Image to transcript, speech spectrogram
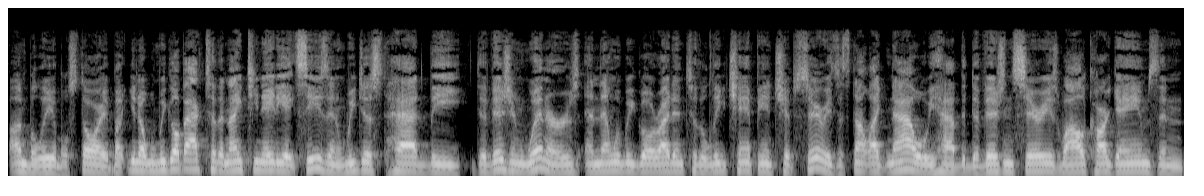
unbelievable story. But you know, when we go back to the 1988 season, we just had the division winners, and then when we go right into the league championship series, it's not like now we have the division series, wild card games, and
